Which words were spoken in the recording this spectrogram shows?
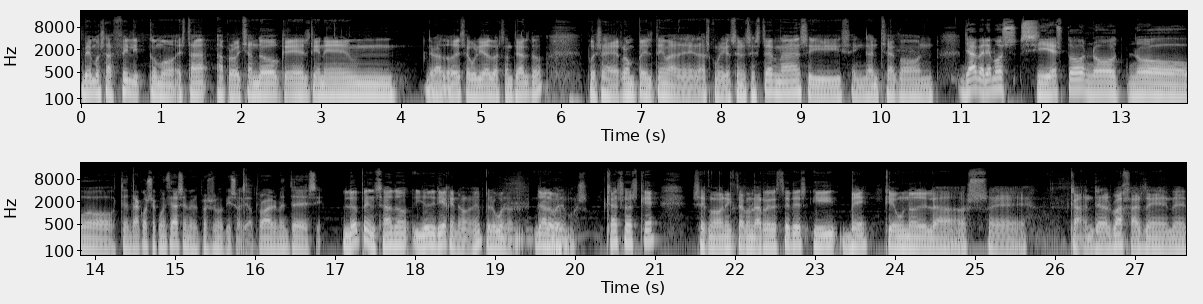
vemos a Philip como está aprovechando que él tiene un grado de seguridad bastante alto, pues eh, rompe el tema de las comunicaciones externas y se engancha con... Ya veremos si esto no, no tendrá consecuencias en el próximo episodio. Probablemente sí. Lo he pensado y yo diría que no, ¿eh? pero bueno, ya lo Mm. veremos. El caso es que se conecta con las redes Ceres y ve que uno de los eh, de las bajas de, de-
